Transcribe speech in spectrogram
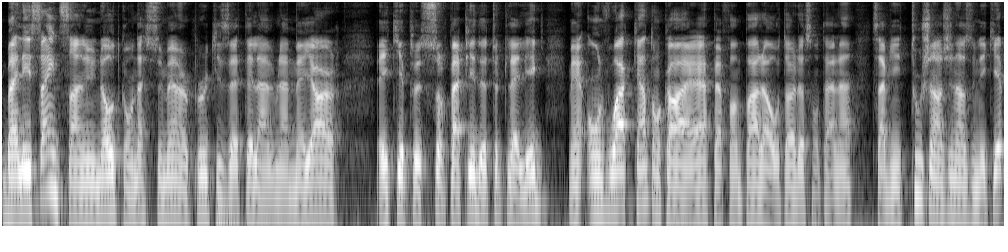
Ben, les Saints, c'en est une autre qu'on assumait un peu qu'ils étaient la, meilleure équipe sur papier de toute la ligue. Mais on le voit, quand ton carrière ne performe pas à la hauteur de son talent, ça vient tout changer dans une équipe.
